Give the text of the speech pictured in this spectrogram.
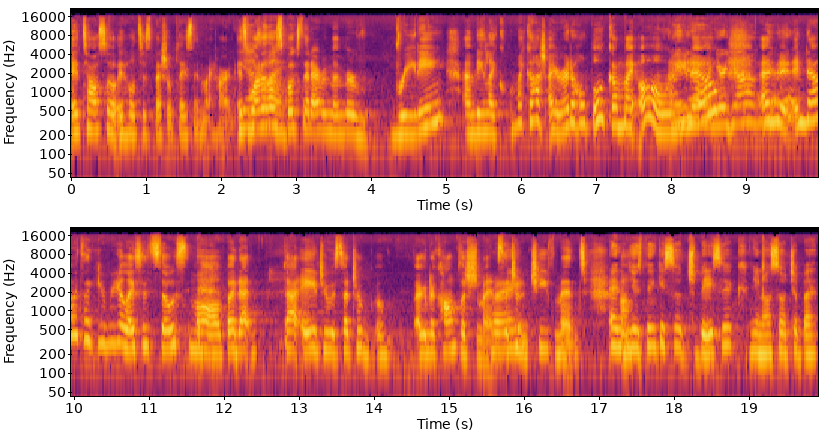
it's also it holds a special place in my heart. It's Yes, one of those why? books that I remember reading and being like, "Oh my gosh, I read a whole book on my own," I you know, know? when you're young, And yeah. and now it's like you realize it's so small, but at that age it was such a, a an accomplishment, such an achievement. And Um, you think it's such basic, you know, such a ba-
